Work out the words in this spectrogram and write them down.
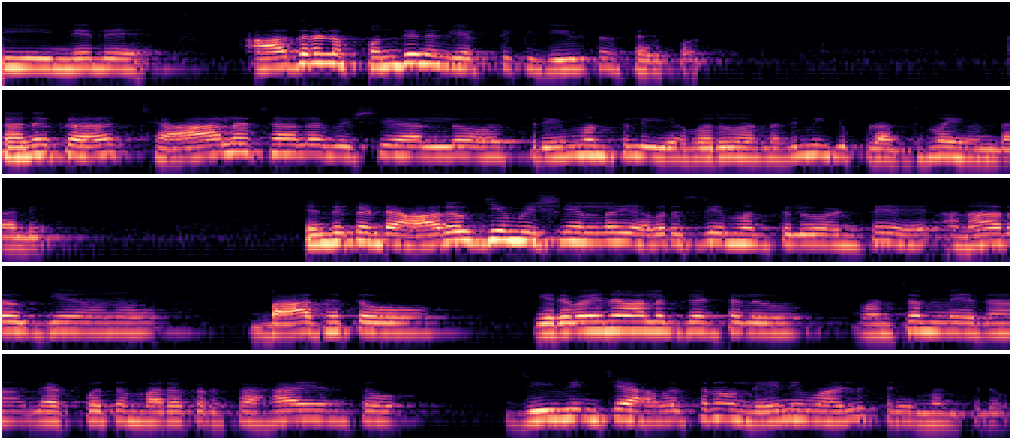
ఈ నేను ఆదరణ పొందిన వ్యక్తికి జీవితం సరిపోదు. కనుక చాలా చాలా విషయాల్లో శ్రీమంతులు ఎవరు అన్నది మీకు ఇప్పుడు అర్థమై ఉండాలి. ఎందుకంటే ఆరోగ్యం విషయంలో ఎవరు శ్రీమంతులు అంటే అనారోగ్యం బాధతో ఇరవై నాలుగు గంటలు మంచం మీద లేకపోతే మరొకరి సహాయంతో జీవించే అవసరం లేని వాళ్ళు శ్రీమంతులు.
